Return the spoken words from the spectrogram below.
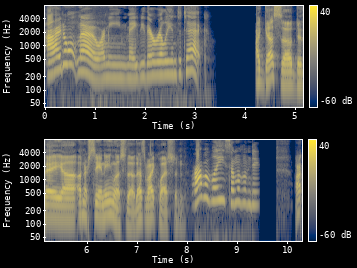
I don't know. I mean, maybe they're really into tech. I guess so. Do they uh, understand English, though? That's my question. Probably. Some of them do. I,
